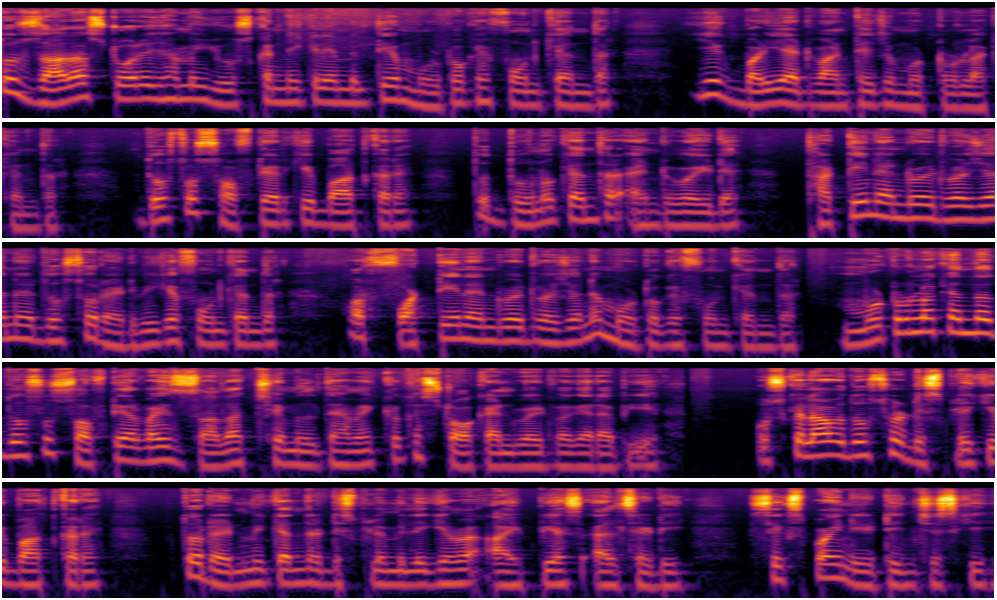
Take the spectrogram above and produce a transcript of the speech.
तो ज़्यादा स्टोरेज हमें यूज़ करने के लिए मिलती है मोटो के फ़ोन के अंदर। ये एक बड़ी एडवांटेज है मोटरोला के अंदर। दोस्तों सॉफ्टवेयर की बात करें तो दोनों के अंदर एंड्रॉयड है थर्टीन एंड्रॉयड वर्जन है दोस्तों रेडमी के फ़ोन के अंदर और फोर्टीन एंड्रॉयड वर्जन है मोटो के फ़ोन के अंदर। मोटोरोला के अंदर दोस्तों सॉफ्टवेयर वाइज ज़्यादा अच्छे मिलते हैं हमें क्योंकि स्टॉक एंड्रॉयड वगैरह भी है। उसके अलावा दोस्तों डिस्प्ले की बात करें तो रेडमी के अंदर डिस्प्ले मिलेगी हमें I P S L C D six point eight inches की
